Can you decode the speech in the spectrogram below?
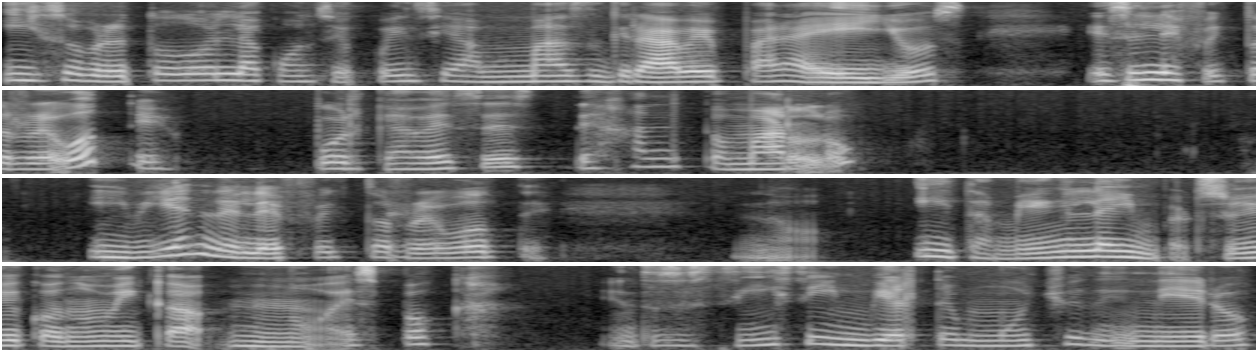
Y sobre todo la consecuencia más grave para ellos es el efecto rebote, porque a veces dejan de tomarlo y viene el efecto rebote, ¿no? Y también la inversión económica no es poca. Entonces sí se invierte mucho dinero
